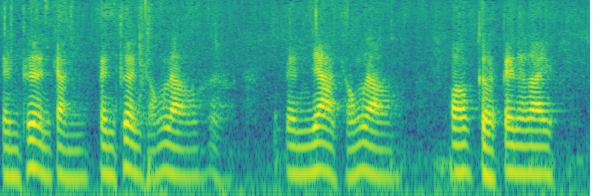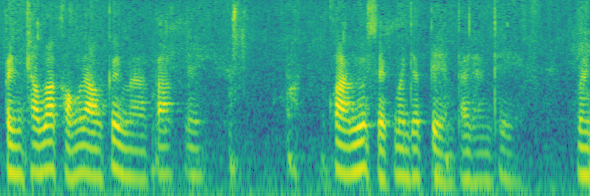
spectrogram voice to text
เป็นเพื่อนกัน เป็นเพื่อนของเรา เป็นญาติของเราพอเกิดเป็นอะไร เป็นคำว่าของเราขึ้นมาปั๊บนี่ความรู้สึกมันจะเปลี่ยนไปทันที มัน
